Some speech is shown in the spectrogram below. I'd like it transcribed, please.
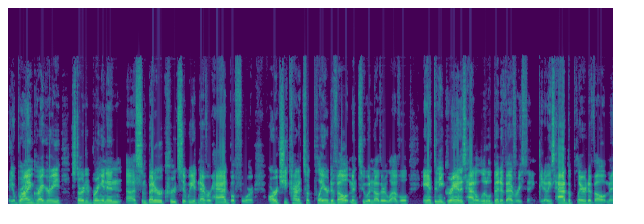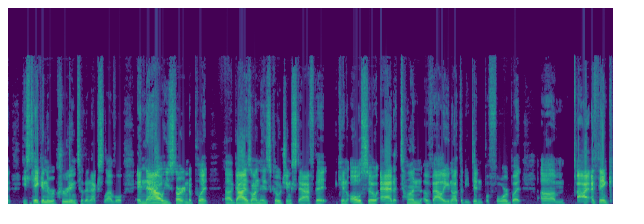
you know, Brian Gregory started bringing in uh, some better recruits that we had never had before. Archie kind of took player development to another level. Anthony Grant has had a little bit of everything. You know, he's had the player development, he's taken the recruiting to the next level, and now he's starting to put uh, guys on his coaching staff that can also add a ton of value. Not that he didn't before, but um, I, I think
